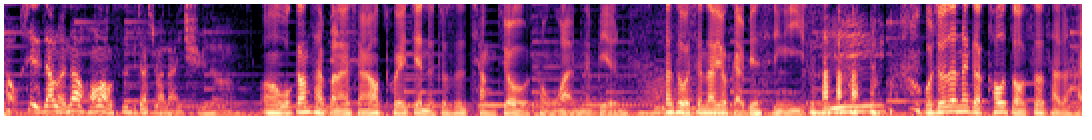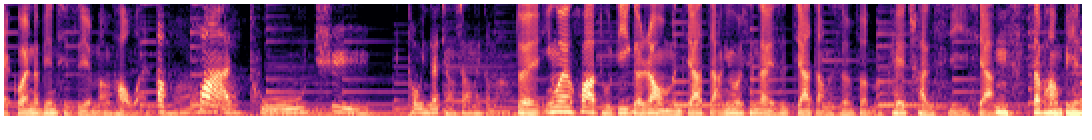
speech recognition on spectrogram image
好，谢谢嘉伦。那黄老师比较喜欢哪一区呢？嗯，我刚才本来想要推荐的就是抢救童玩那边，但是我现在又改变心意了。我觉得那个偷走色彩的海怪那边其实也蛮好玩的。哦画图去投影在墙上那个吗？对，因为画图第一个让我们家长，因为我现在也是家长的身份嘛，可以喘息一下，嗯在旁边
